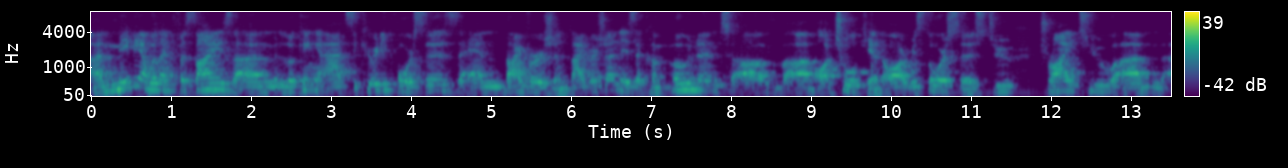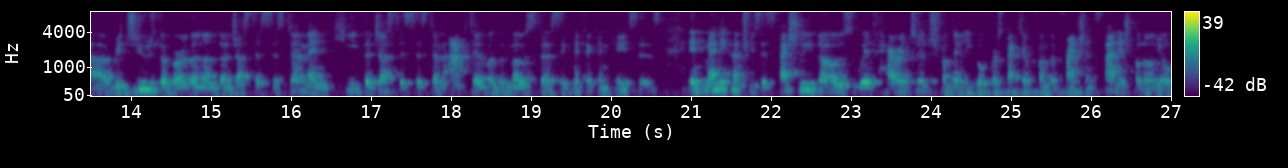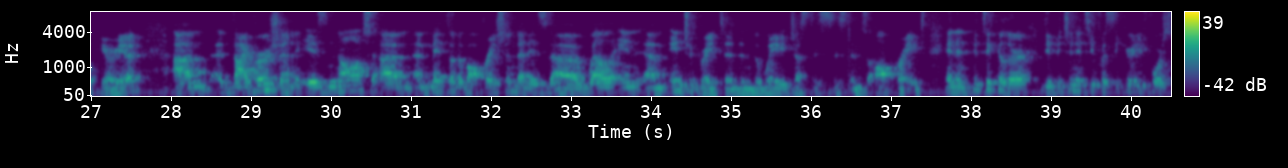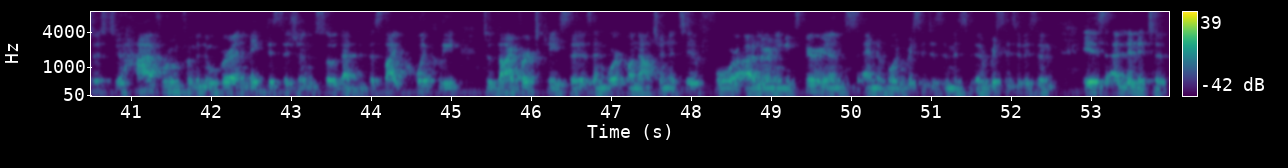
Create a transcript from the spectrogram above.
Um, maybe I will emphasize um, looking at security forces and diversion. Diversion is a component of uh, our toolkit, our resources to try to um, uh, reduce the burden on the justice system and keep the justice system active on the most uh, significant cases. In many countries, especially those with heritage from their legal perspective from the French and Spanish colonial period, um, diversion is not um, a method of operation that is uh, well in, um, integrated in the way justice systems operate. And in particular, the opportunity for security forces to have room for maneuver and make decisions so that they decide quickly to divert cases and work on alternative for a learning experience and avoid recidivism is, uh, recidivism is uh, limited.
